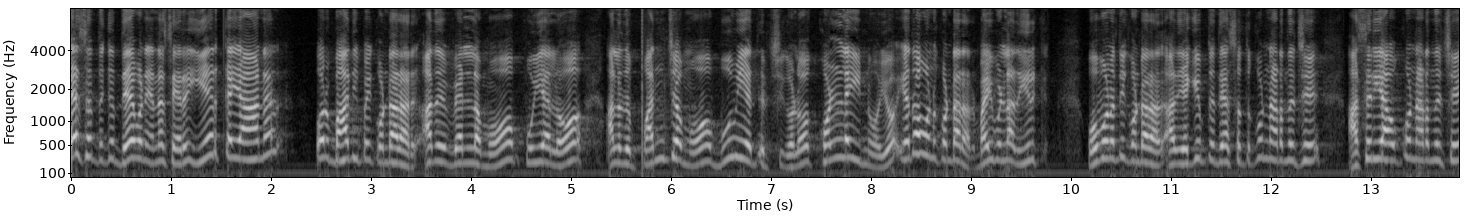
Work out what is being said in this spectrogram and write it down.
தேசத்துக்கு தேவன் என்ன செய்யற இயற்கையான ஒரு பாதிப்பை கொண்டாடுறாரு. அது வெள்ளமோ புயலோ அல்லது பஞ்சமோ பூமி அதிர்ச்சிகளோ கொள்ளை நோயோ ஏதோ ஒன்று கொண்டாடாரு பைபிளில் அது இருக்குது ஒவ்வொன்றத்தையும் கொண்டாடுறாரு. அது எகிப்து தேசத்துக்கும் நடந்துச்சு அசிரியாவுக்கும் நடந்துச்சு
